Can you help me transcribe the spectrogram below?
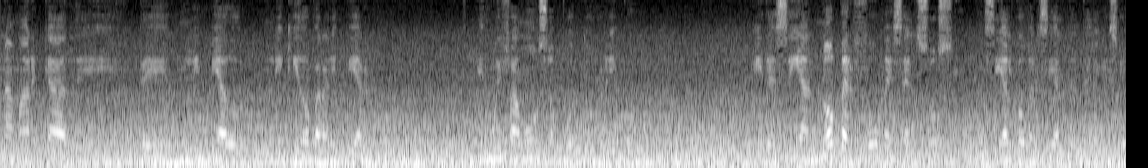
Una marca de, un limpiador, un líquido para limpiar, es muy famoso en Puerto Rico. Y decía, no perfumes el sucio, decía el comercial de televisión.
